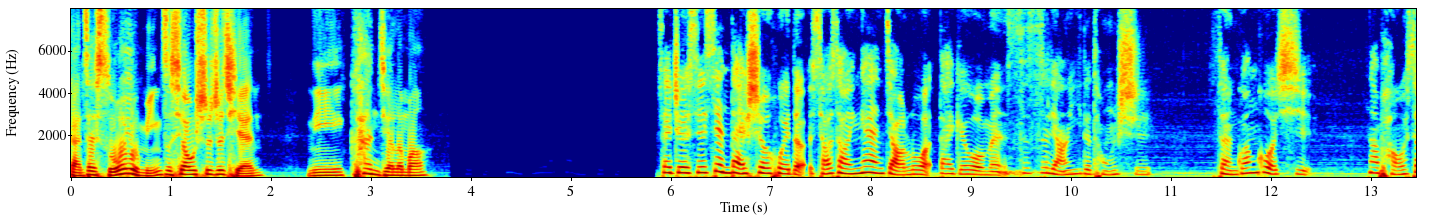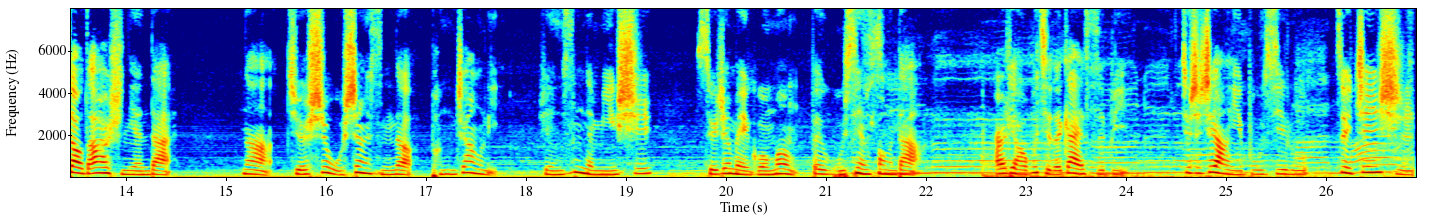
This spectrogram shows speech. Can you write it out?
赶在所有名字消失之前，你看见了吗？在这些现代社会的小小阴暗角落带给我们丝丝凉意的同时。反观过去，那咆哮的二十年代，那爵士舞盛行的膨胀里，人性的迷失，随着美国梦被无限放大。而了不起的盖茨比，就是这样一部记录最真实、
